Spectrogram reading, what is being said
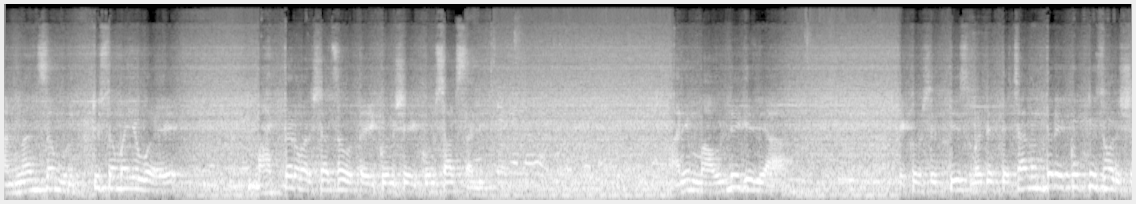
अण्णांचं मृत्यूसमय वय बहात्तर वर्षाचं होतं एकोणीसशे एकोणसाठ साली. आणि माऊली गेल्या एकोणीसशे तीसमध्ये त्याच्यानंतर एकोणतीस वर्ष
